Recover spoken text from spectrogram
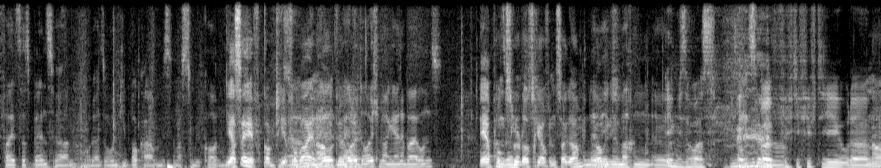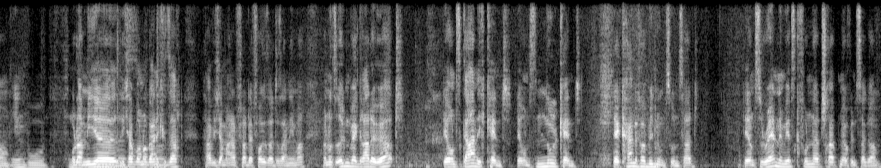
falls das Bands hören oder so und die Bock haben, ein bisschen was zu recorden. Ja, safe. Kommt hier vorbei. Äh, Ne? meldet, meldet euch mal gerne bei uns. R.Slodowski auf Instagram. In der Regel ich. machen. Äh, Irgendwie sowas. Sonst über 50-50 oder Genau. irgendwo. Oder mir, ich habe auch noch gar nicht gesagt, habe ich am Anfang der Folge gesagt, das mal, wenn uns irgendwer gerade hört, der uns gar nicht kennt, der uns null kennt, der keine Verbindung zu uns hat, der uns random jetzt gefunden hat, schreibt mir auf Instagram,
